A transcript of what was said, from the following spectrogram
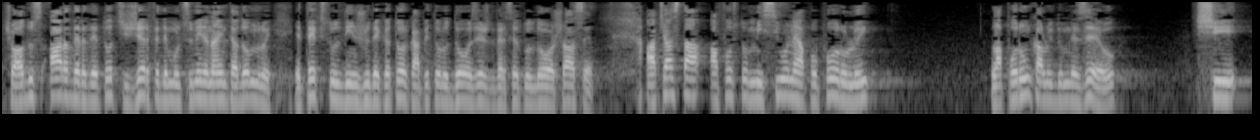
și au adus ardere de tot și jerfe de mulțumire înaintea Domnului. E textul din Judecător, capitolul 20, versetul 26. Aceasta a fost o misiune a poporului la porunca lui Dumnezeu și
